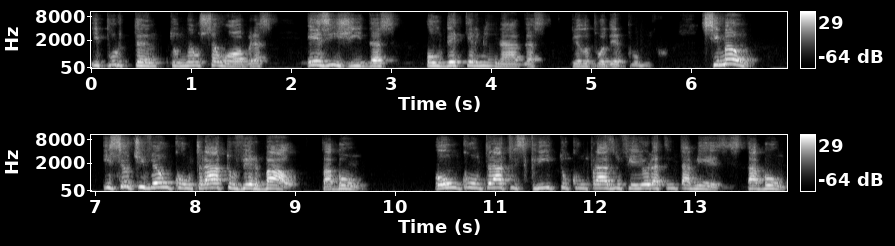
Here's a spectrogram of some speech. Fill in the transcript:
e, portanto, não são obras exigidas ou determinadas pelo poder público. Simão, e se eu tiver um contrato verbal, tá bom? Ou um contrato escrito com prazo inferior a 30 meses, tá bom?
